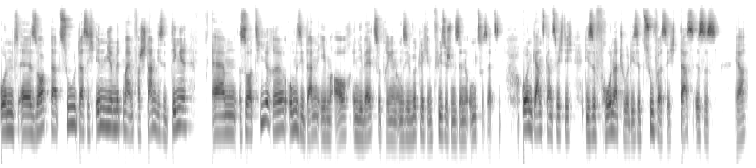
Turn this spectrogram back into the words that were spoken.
und äh, sorgt dazu, dass ich in mir mit meinem Verstand diese Dinge ähm, sortiere, um sie dann eben auch in die Welt zu bringen, um sie wirklich im physischen Sinne umzusetzen. Und ganz, ganz wichtig, diese Frohnatur, diese Zuversicht, das ist es. Ja,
